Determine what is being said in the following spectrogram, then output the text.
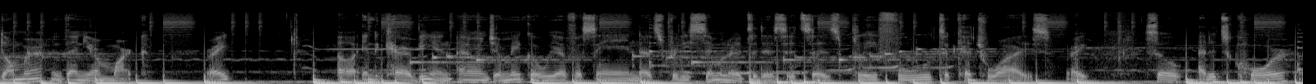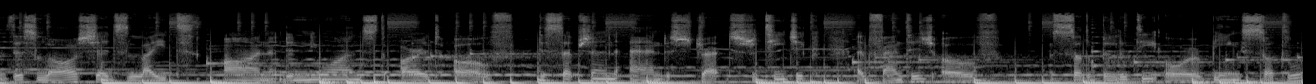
dumber than your mark, right? Uh, in the Caribbean, I know in Jamaica we have a saying that's pretty similar to this. It says, play fool to catch wise, right? So, at its core, this law sheds light on the nuanced art of deception and strat- strategic advantage of subtlety or being subtle.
